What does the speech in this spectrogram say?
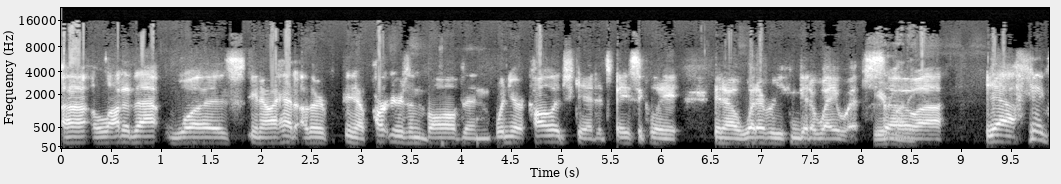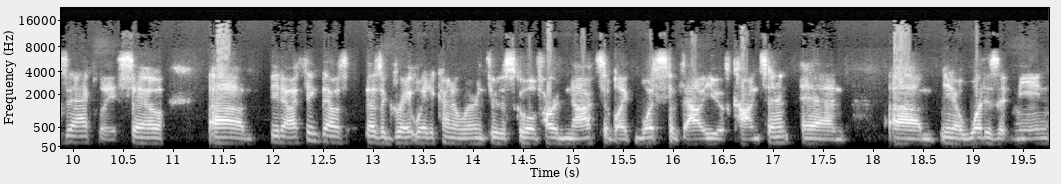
uh, a lot of that was, you know, I had other, you know, partners involved, and when you're a college kid, it's basically, you know, whatever you can get away with. Your so, uh, yeah, exactly. So, um, you know, I think that was that was a great way to kind of learn through the school of hard knocks of like what's the value of content and um, you know what does it mean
